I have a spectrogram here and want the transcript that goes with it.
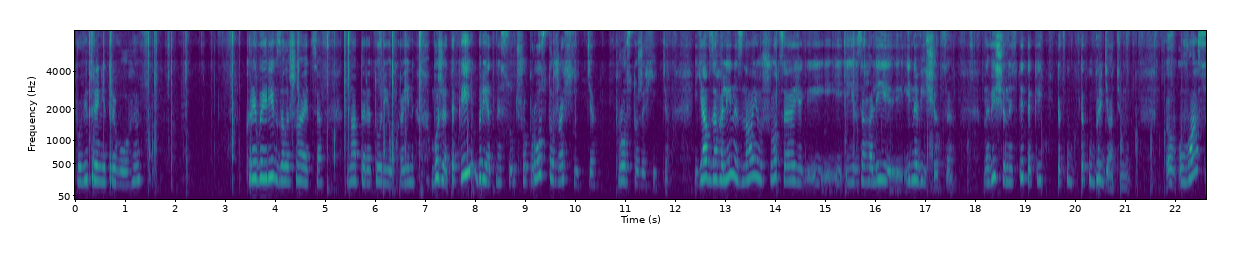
Повітряні тривоги. Кривий ріг залишається на території України. Боже, такий бред несуть, що просто жахіття. Просто жахіття. Я взагалі не знаю, що це і, і, і, і взагалі, і навіщо це. Навіщо нести такий, таку, таку бредятину? Е, У вас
